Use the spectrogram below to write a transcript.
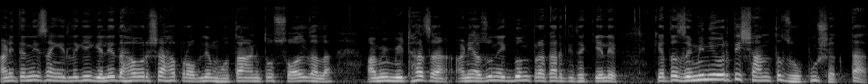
आणि त्यांनी सांगितलं की गेले दहा वर्ष हा प्रॉब्लेम होता आणि तो सॉल्व झाला. आम्ही मिठाचा आणि अजून एक दोन प्रकार तिथे केले की आता जमिनीवरती शांत झोपू शकतात.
